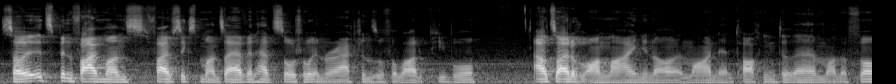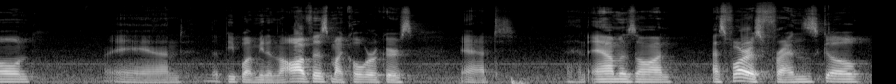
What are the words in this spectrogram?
so it's been five months, five, six months. I haven't had social interactions with a lot of people outside of online, you know, online and talking to them on the phone, and the people I meet in the office, my coworkers at, at Amazon. As far as friends go,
